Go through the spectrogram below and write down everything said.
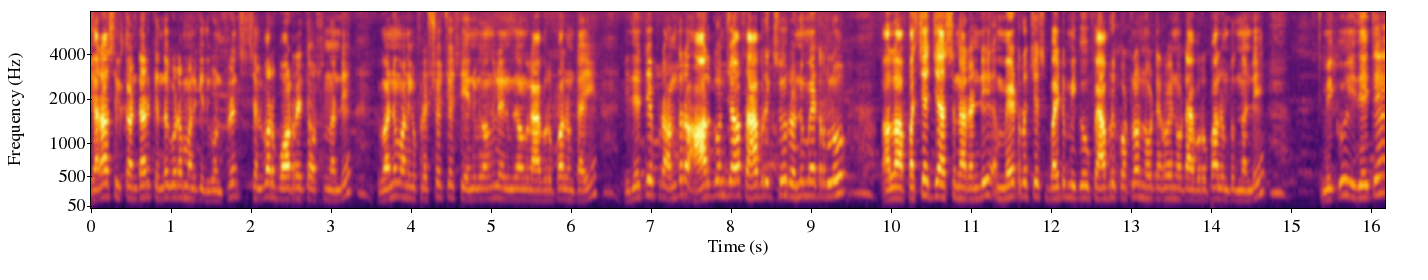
జరా సిల్క్ అంటారు. కింద కూడా మనకి ఇదిగోండి ఫ్రెండ్స్ సిల్వర్ బార్డర్ అయితే వస్తుందండి. ఇవన్నీ మనకి ఫ్రెష్ వచ్చేసి ఎనిమిది వందలు ఎనిమిది వందల యాభై రూపాయలు ఉంటాయి. ఇదైతే ఇప్పుడు అందరూ ఆర్గంజా ఫ్యాబ్రిక్స్ రెండు మీటర్లు అలా పర్చేజ్ చేస్తున్నారండి. మీటర్ వచ్చేసి బయట మీకు ఫ్యాబ్రిక్ కొట్లో నూట ఇరవై నూట యాభై రూపాయలు ఉంటుందండి. మీకు ఇదైతే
